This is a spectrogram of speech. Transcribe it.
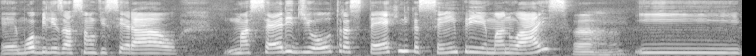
eh, mobilização visceral, uma série de outras técnicas, sempre manuais. Aham. E,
